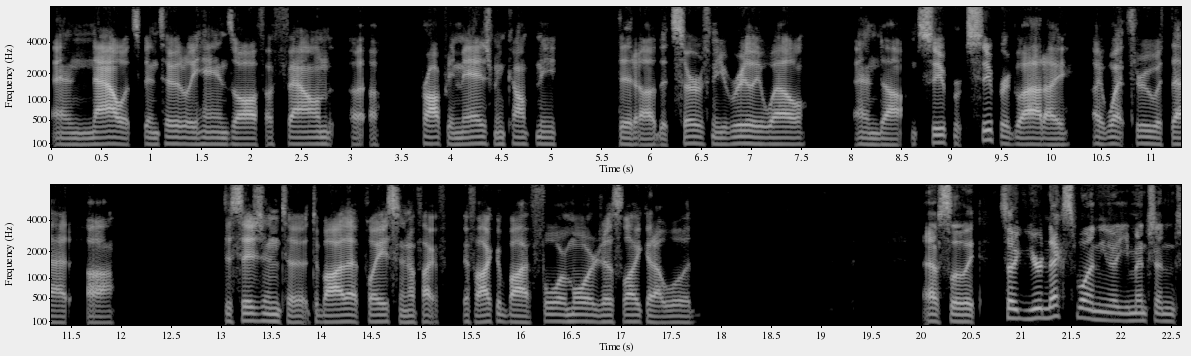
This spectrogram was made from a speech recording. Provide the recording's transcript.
and now it's been totally hands off. I found a, a property management company that uh, that serves me really well, and uh, I'm super super glad I I went through with that uh, decision to to buy that place. And if I if I could buy four more just like it, I would. Absolutely. So your next one, you know, you mentioned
